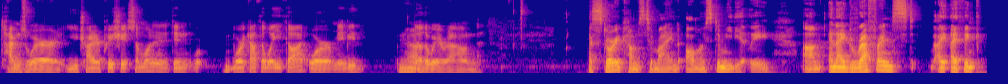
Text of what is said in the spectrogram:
Times where you try to appreciate someone and it didn't work out the way you thought, or maybe the other way around. A story comes to mind almost immediately. Um, and I'd referenced, I, I think,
